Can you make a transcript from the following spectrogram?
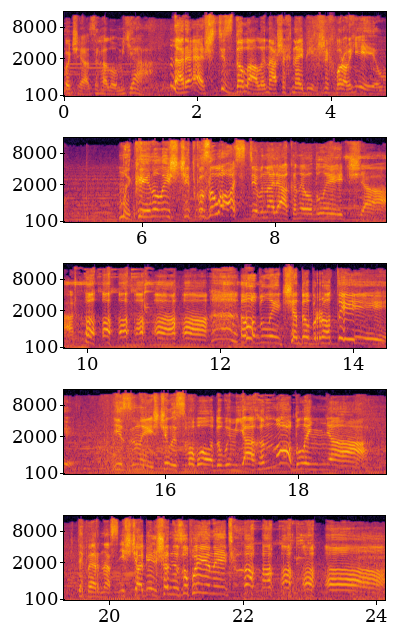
Хоча загалом я нарешті здолали наших найбільших ворогів. Ми кинули щітку злості в налякане обличчя. Ха-ха-ха-ха-ха. Обличчя доброти. І знищили свободу в ім'я гноблення. Тепер нас ніщо більше не зупинить. Ха-ха-ха-ха-ха.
